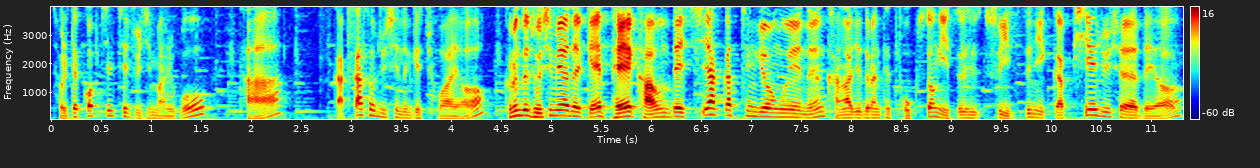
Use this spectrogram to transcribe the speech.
절대 껍질째 주지 말고 다 깎아서 주시는 게 좋아요 그런데 조심해야 될 게 배 가운데 씨앗 같은 경우에는 강아지들한테 독성이 있을 수 있으니까 피해 주셔야 돼요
